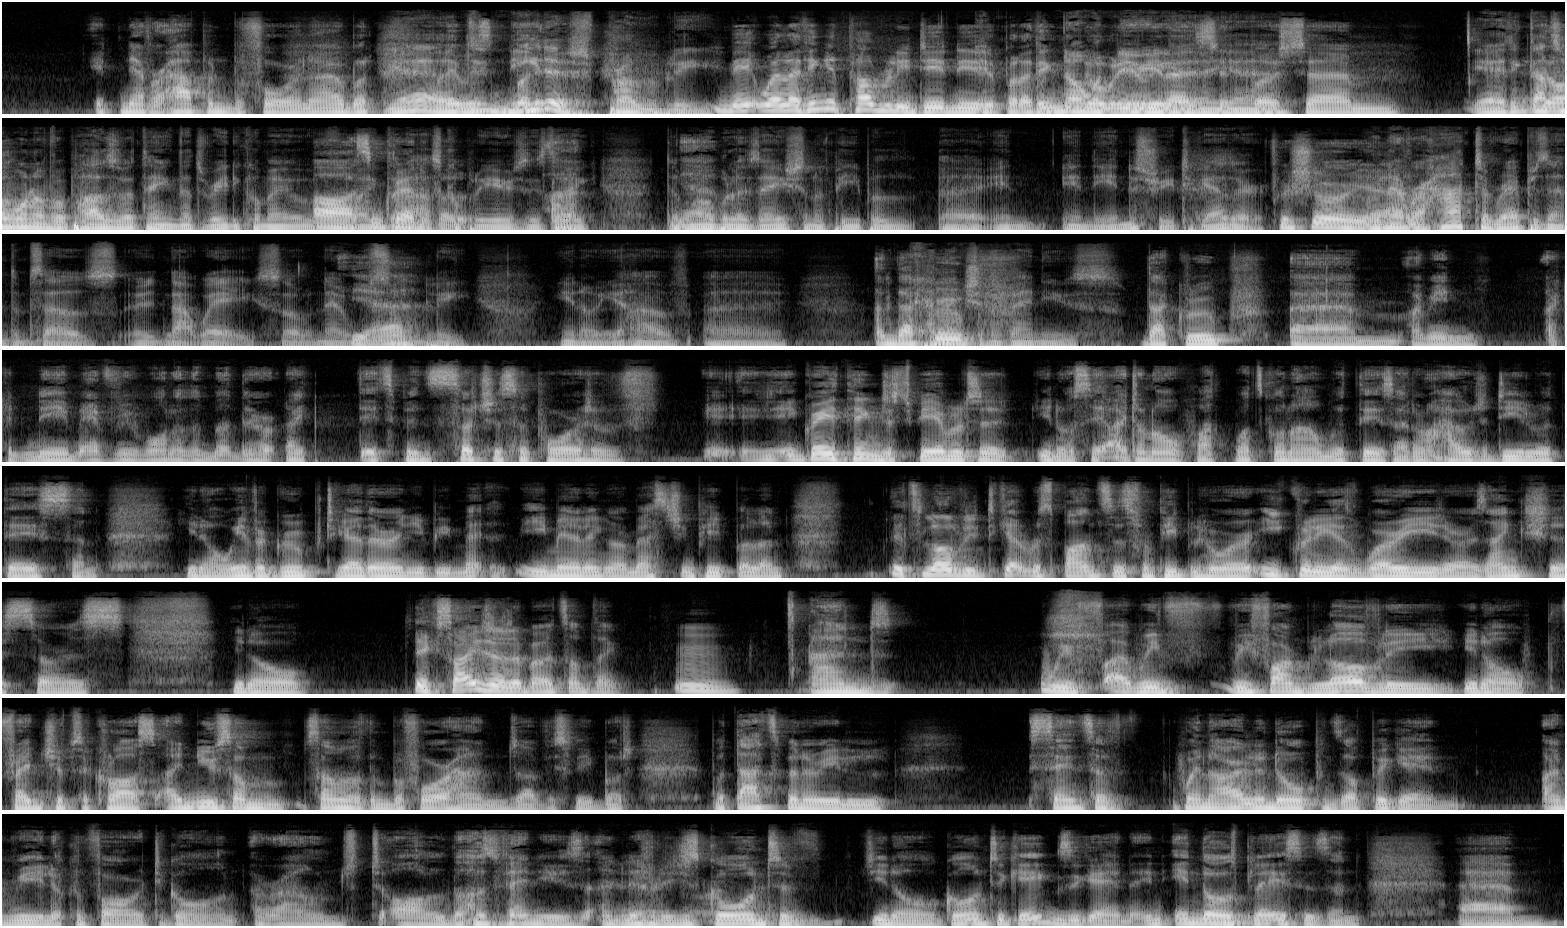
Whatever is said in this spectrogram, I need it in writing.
it never happened before now, but Yeah, but it didn't need it, probably. May, well, I think it probably did need it, but I think no one nobody realized yeah, it. yeah. But um, Yeah, I think that's no- one of a positive thing that's really come out of Oh, like, it's the last couple of years is Uh, like the yeah. mobilization of people uh, in in the industry together For sure, who never had to represent themselves in that way. So now Yeah. suddenly, you know, you have uh, and that a group of venues. that group um, I mean I could name every one of them, and they're like it's been such a supportive. A great thing just to be able to, you know, say I don't know what what's going on with this. I don't know how to deal with this, and you know, we have a group together, and you'd be me- emailing or messaging people, and it's lovely to get responses from people who are equally as worried or as anxious or as, you know, excited about something. Mm. And we've uh, we've we formed lovely you know friendships across. I knew some some of them beforehand, obviously, but but that's been a real sense of when Ireland opens up again. I'm really looking forward to going around to all those venues and literally just going to you know going to gigs again in, in those places. And um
